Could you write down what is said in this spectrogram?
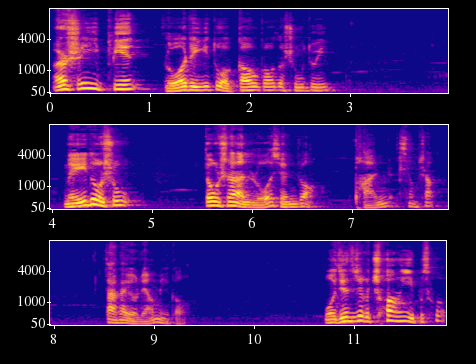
而是一边摞着一垛高高的书堆，每一垛书都是按螺旋状盘着向上，大概有两米高。我觉得这个创意不错。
